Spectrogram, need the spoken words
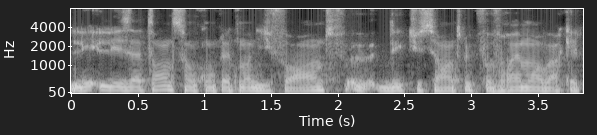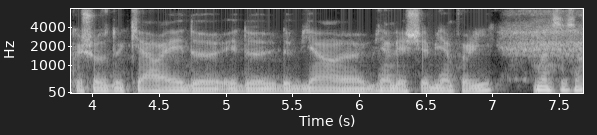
mm. les, attentes sont complètement différentes. Euh, dès que tu sors un truc faut vraiment avoir quelque chose de carré de, et de, bien euh, bien léché bien poli. C'est ça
